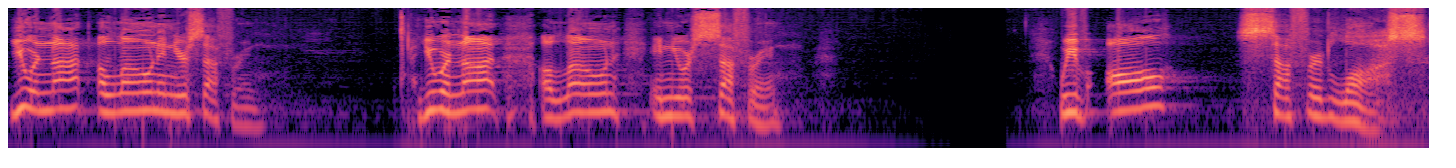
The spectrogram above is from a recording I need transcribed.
you are not alone in your suffering. You are not alone in your suffering. We've all suffered loss.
